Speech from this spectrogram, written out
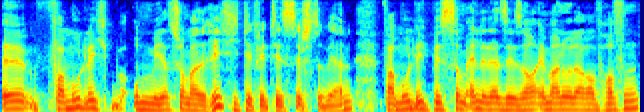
äh, vermutlich, um jetzt schon mal richtig defetistisch zu werden, vermutlich bis zum Ende der Saison immer nur darauf hoffen,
